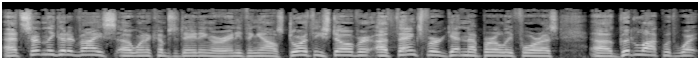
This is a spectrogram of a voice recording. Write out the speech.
That's certainly good advice uh, when it comes to dating or anything else. Dorothy Stover, uh, thanks for getting up early for us. Uh, good luck with what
